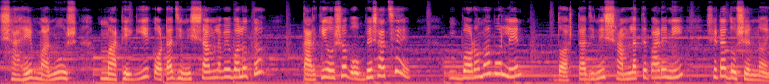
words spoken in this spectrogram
সাহেব মানুষ, মাঠে গিয়ে কটা জিনিস সামলাবে বলো তো? তার কি ওসব অভ্যেস আছে? বড়মা বললেন, দশটা জিনিস সামলাতে পারেনি, সেটা দোষের নয়।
